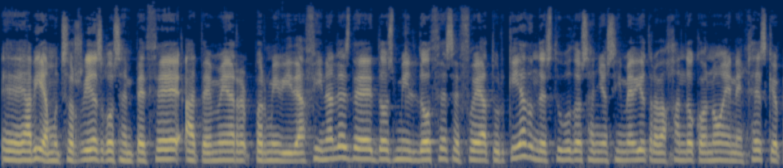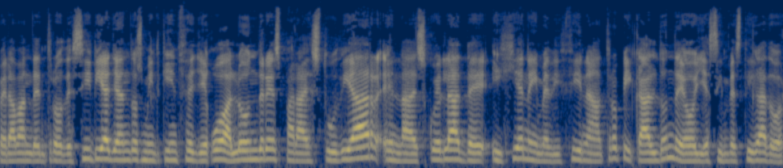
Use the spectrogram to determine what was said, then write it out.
eh, había muchos riesgos, empecé a temer por mi vida. A finales de 2012 se fue a Turquía, donde estuvo dos años y medio trabajando con ONGs que operaban dentro de Siria. Ya en 2015 llegó a Londres para estudiar en la Escuela de Higiene y Medicina Tropical, donde hoy es investigador.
